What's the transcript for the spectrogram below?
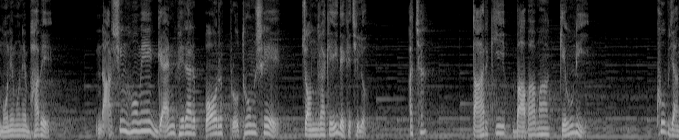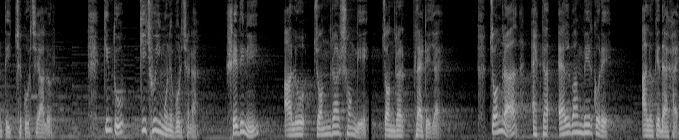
মনে মনে ভাবে, নার্সিংহোমে জ্ঞান ফেরার পর প্রথম সে চন্দ্রাকেই দেখেছিল। আচ্ছা তার কি বাবা মা কেউ নেই? খুব জানতে ইচ্ছে করছে আলোর। কিন্তু কিছুই মনে পড়ছে না। সেদিনই আলো চন্দ্রার সঙ্গে চন্দ্রার ফ্ল্যাটে যায়। চন্দ্রা একটা অ্যালবাম বের করে আলোকে দেখায়।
